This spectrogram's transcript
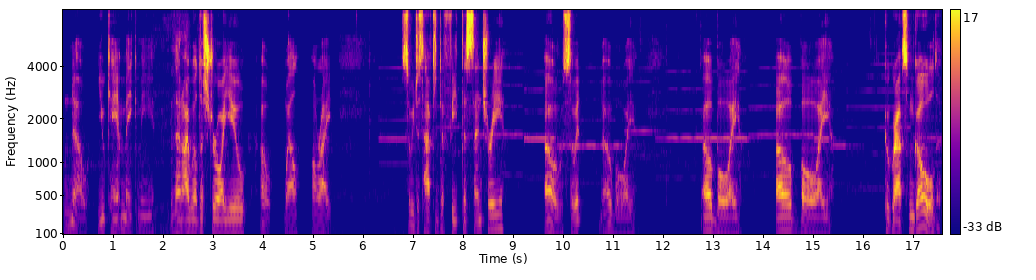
No, you can't make me. Then I will destroy you. Oh, well, alright. So we just have to defeat the sentry? Oh, so it... Oh boy. Oh boy. Oh boy. Go grab some gold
